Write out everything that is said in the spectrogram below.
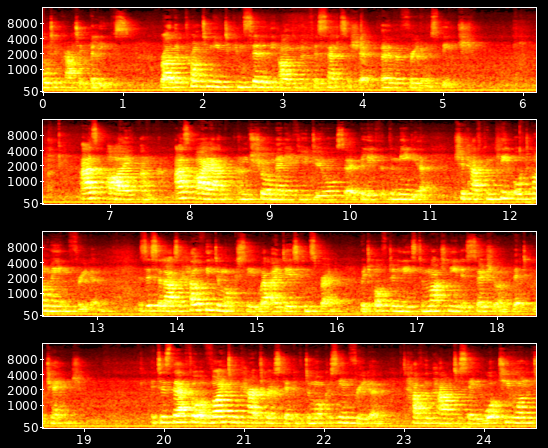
autocratic beliefs, rather prompting you to consider the argument for censorship over freedom of speech. As I, am, as I am, I'm sure many of you do also, believe that the media should have complete autonomy and freedom, as this allows a healthy democracy where ideas can spread, which often leads to much needed social and political change. It is therefore a vital characteristic of democracy and freedom to have the power to say what you want,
